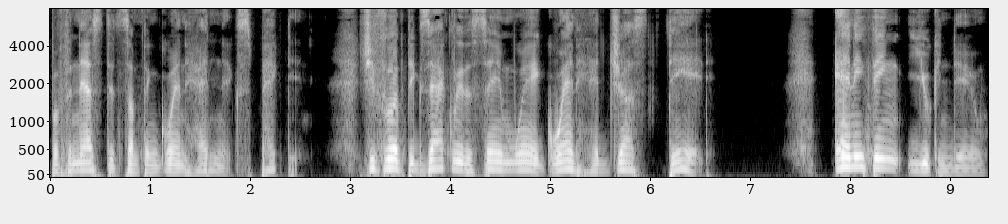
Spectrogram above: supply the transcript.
But Finesse did something Gwen hadn't expected. She flipped exactly the same way Gwen had just did. Anything you can do,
